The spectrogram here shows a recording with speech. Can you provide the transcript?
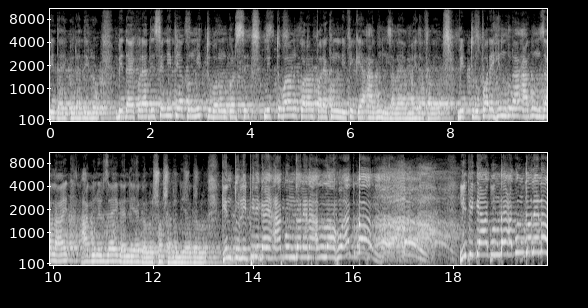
বিদায় করে দিল। বিদায় করে দিছে, লিপি এখন মৃত্যুবরণ করছে। মৃত্যুবরণ করার পর এখন লিপিকে আগুন জ্বালায়, মাইরা ফেলে। মৃত্যুর পরে হিন্দুরা আগুন জ্বালায়, আগুনের জায়গা নিয়ে গেল, শ্মশানে নিয়ে গেল। কিন্তু লিপির গায়ে আগুন জ্বালে না, আল্লাহ আকবার। লিপিকে আগুন দেয়, আগুন জ্বলে না।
